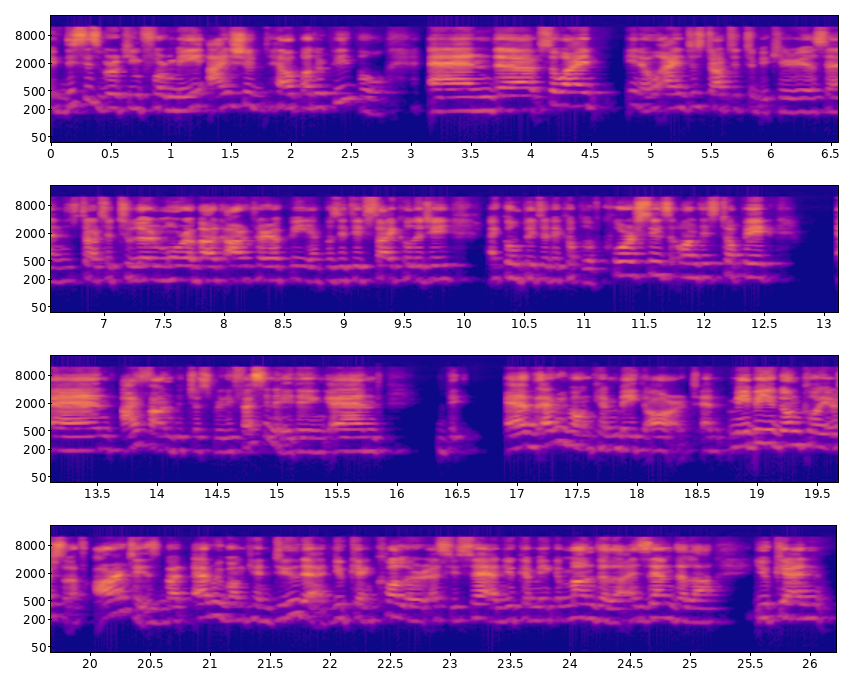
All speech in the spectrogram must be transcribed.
if this is working for me, I should help other people. And uh, so I, you know, I just started to be curious and started to learn more about art therapy and positive psychology. I completed a couple of courses on this topic. And I found it just really fascinating. And the, everyone can make art. And maybe you don't call yourself artist, but everyone can do that. You can color, as you said, you can make a mandala, a zendala, you can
